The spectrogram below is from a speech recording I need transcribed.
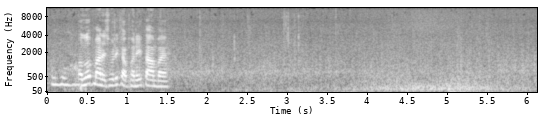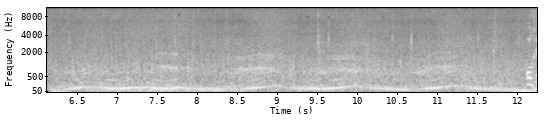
โอเคค่ะ เอารถมาเดี๋ยวชลิตกับคันนี้ตามไป โอเค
